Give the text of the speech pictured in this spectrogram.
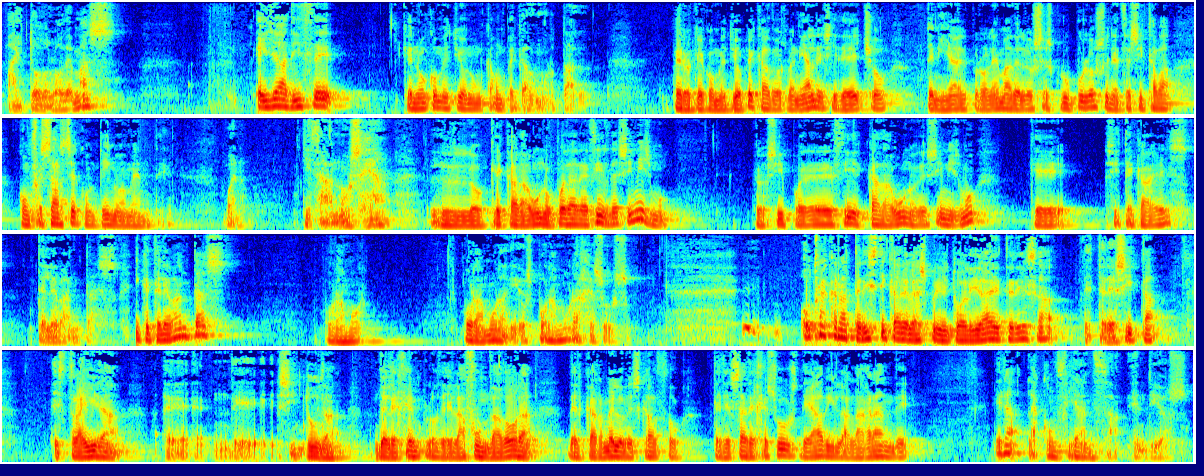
hay todo lo demás. Ella dice que no cometió nunca un pecado mortal, pero que cometió pecados veniales y de hecho tenía el problema de los escrúpulos y necesitaba confesarse continuamente. Bueno, quizá no sea lo que cada uno pueda decir de sí mismo, pero sí puede decir cada uno de sí mismo que si te caes, te levantas. Y que te levantas por amor, por amor a Dios, por amor a Jesús. Otra característica de la espiritualidad de Teresa de Teresita, extraída eh, sin duda del ejemplo de la fundadora del Carmelo Descalzo, Teresa de Jesús, de Ávila la Grande, era la confianza en Dios.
